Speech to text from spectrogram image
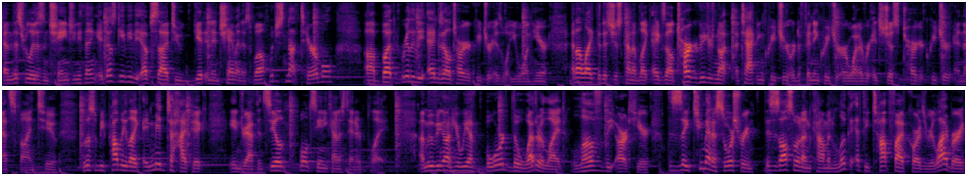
and this really doesn't change anything. It does give you the upside to get an enchantment as well, which is not terrible, uh, but really the exile target creature is what you want here. And I like that it's just kind of like exile target creature, not attacking creature or defending creature or whatever. It's just target creature, and that's fine too. So this will be probably like a mid to high pick in draft and sealed. Won't see any kind of standard play. Uh, moving on here, we have Board the Weatherlight. Love the art here. This is a two mana sorcery. This is also an uncommon. Look at the top five cards of your library.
